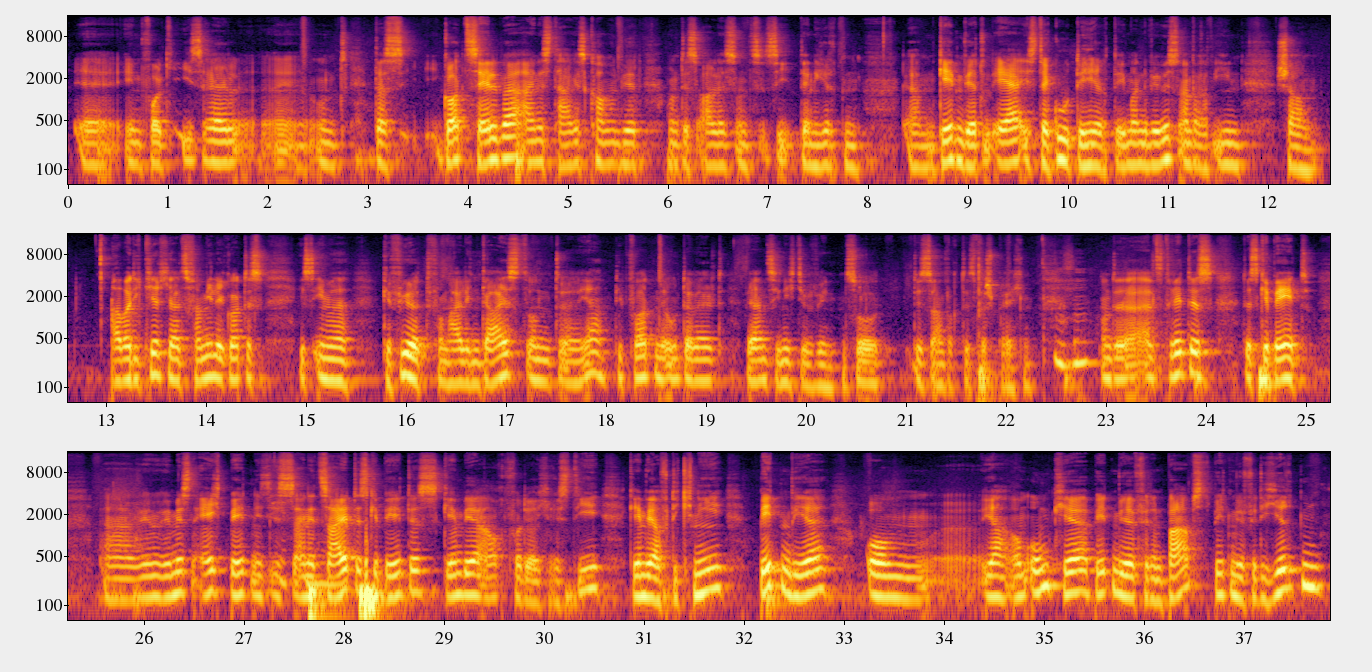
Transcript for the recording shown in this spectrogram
äh, im Volk Israel äh, und dass Gott selber eines Tages kommen wird und das alles uns den Hirten ähm, geben wird. Und er ist der gute Hirte. Ich meine, wir müssen einfach auf ihn schauen. Aber die Kirche als Familie Gottes ist immer geführt vom Heiligen Geist und äh, ja, die Pforten der Unterwelt werden sie nicht überwinden. So das ist einfach das Versprechen. Mhm. Und äh, als drittes das Gebet. Äh, wir, wir, müssen echt beten. Es ist eine Zeit des Gebetes. Gehen wir auch vor der Eucharistie, gehen wir auf die Knie, beten wir um, äh, ja, um Umkehr, beten wir für den Papst, beten wir für die Hirten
